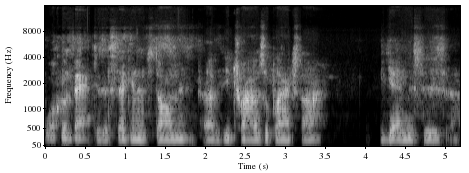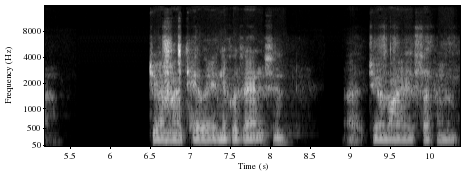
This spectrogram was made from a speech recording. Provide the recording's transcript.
Welcome back to the second installment of the Trials of Black Star. Again, this is uh, Jeremiah Taylor and Nicholas Anderson. Uh, Jeremiah is suffering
